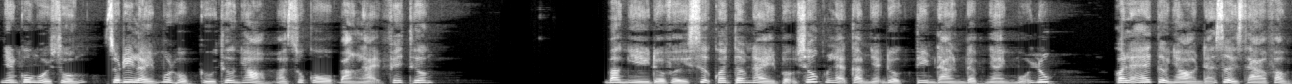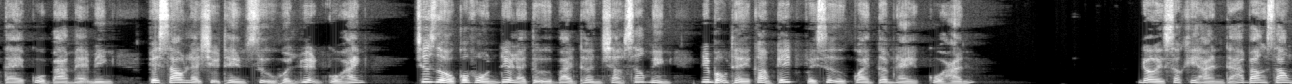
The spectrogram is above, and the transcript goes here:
nhấn cô ngồi xuống, rồi đi lấy một hộp cứu thương nhỏ mà giúp cô băng lại vết thương. Bằng Nhi đối với sự quan tâm này bỗng chốc lại cảm nhận được tim đang đập nhanh mỗi lúc. Có lẽ từ nhỏ đã rời xa vòng tay của ba mẹ mình, về sau lại chịu thêm sự huấn luyện của anh. Trước giờ cô vốn đều là tự bản thân chăm sóc mình nên bỗng thấy cảm kích với sự quan tâm này của hắn. Đợi sau khi hắn đã băng xong,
